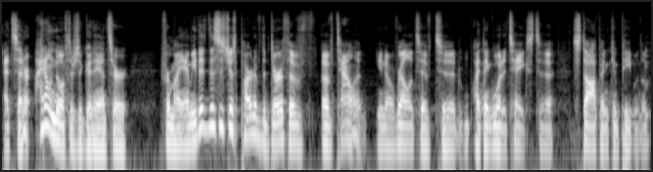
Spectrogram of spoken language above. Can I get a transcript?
at center. I don't know if there's a good answer for Miami. This, this is just part of the dearth of of talent, you know, relative to I think what it takes to stop and compete with them.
